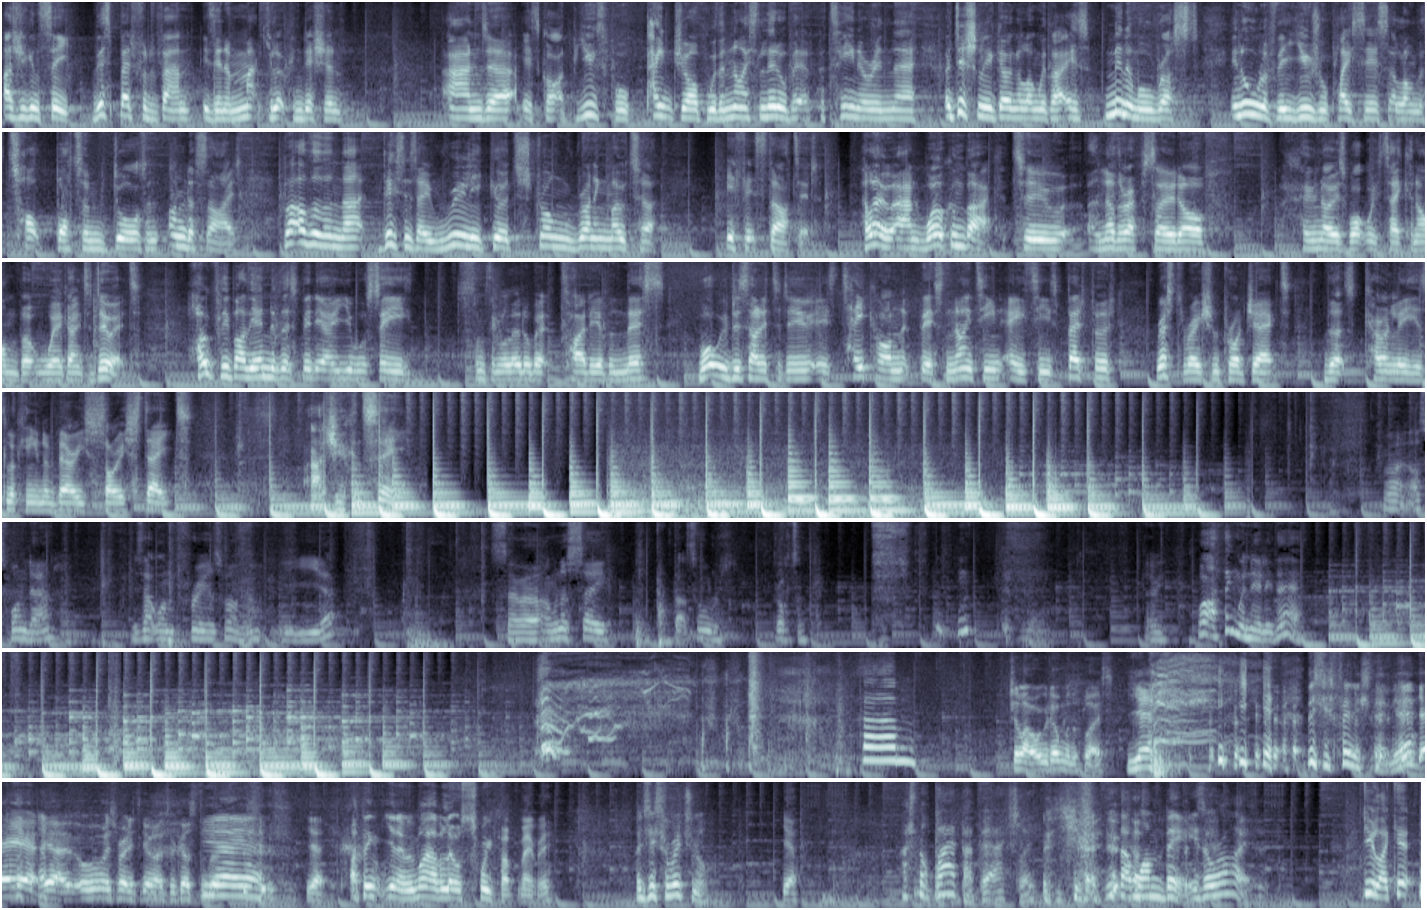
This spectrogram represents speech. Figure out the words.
As you can see, this Bedford van is in immaculate condition and uh, it's got a beautiful paint job with a nice little bit of patina in there. Additionally, going along with that is minimal rust in all of the usual places along the top, bottom, doors and underside. But other than that, this is a really good, strong running motor if it started. Hello and welcome back to another episode of who knows what we've taken on, but we're going to do it. Hopefully by the end of this video, you will see something a little bit tidier than this. What we've decided to do is take on this 1980s Bedford restoration project that currently is looking in a very sorry state, as you can see. That's one down. Is that one free as well? No? Yep. So uh, I'm going to say that's all rotten. well, I think we're nearly there. Um, Do you like what we've done with the place? yeah. yeah. This is finished then, yeah? Yeah, yeah, yeah. We're almost ready to go back to the customer. Yeah, yeah. Yeah. I think, you know, we might have a little sweep up maybe. Is this original? Yeah. That's not bad, that bit, actually. Yeah. that one bit is all right. Do you like it?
